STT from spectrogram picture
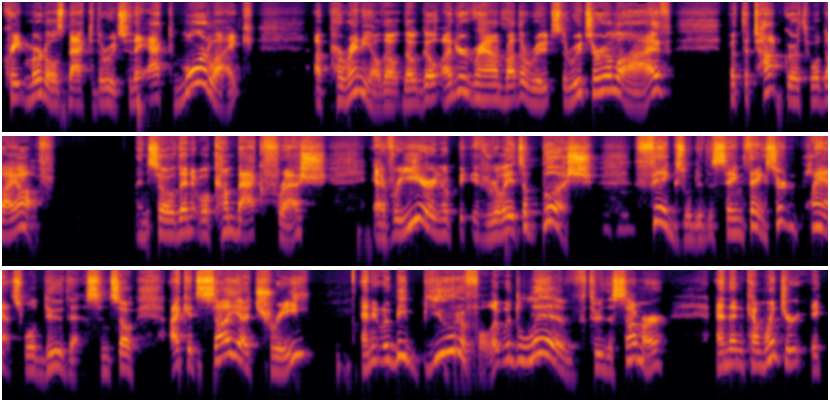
crape myrtles back to the roots. So they act more like a perennial. They'll, they'll go underground by the roots. The roots are alive, but the top growth will die off. And so then it will come back fresh every year. And be, it really, it's a bush. Mm-hmm. Figs will do the same thing. Certain plants will do this. And so I could sell you a tree and it would be beautiful. It would live through the summer. And then come winter, it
